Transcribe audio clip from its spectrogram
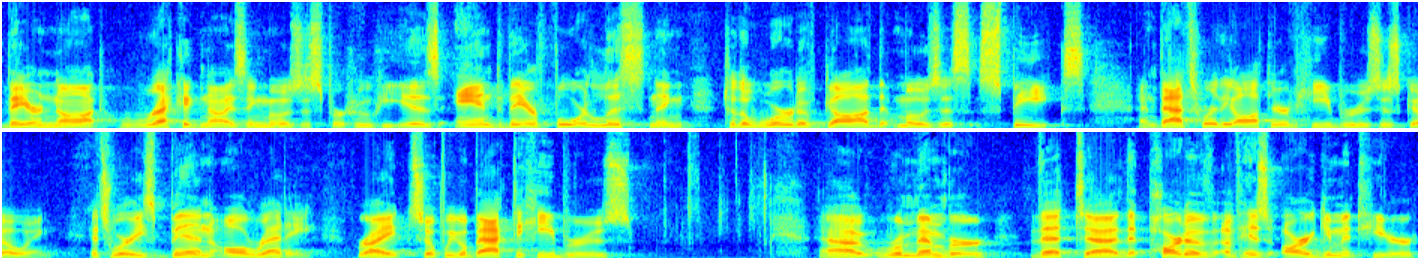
They are not recognizing Moses for who he is and therefore listening to the word of God that Moses speaks. And that's where the author of Hebrews is going. It's where he's been already, right? So if we go back to Hebrews, uh, remember that, uh, that part of, of his argument here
